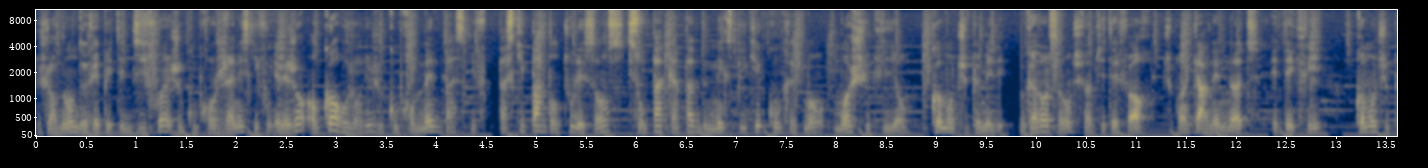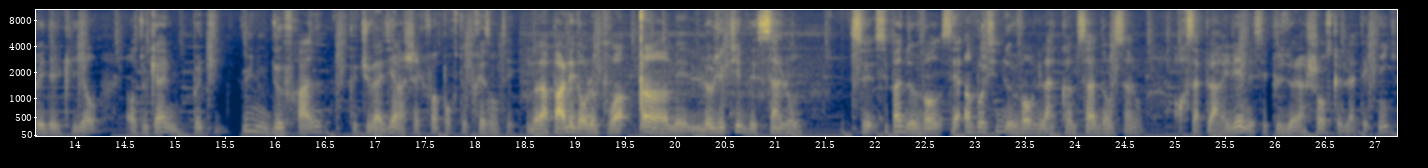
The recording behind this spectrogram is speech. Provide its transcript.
Je leur demande de répéter dix fois, je comprends jamais ce qu'ils font. Il y a des gens, encore aujourd'hui, je comprends même pas ce qu'ils font. Parce qu'ils partent dans tous les sens, ils sont pas capables de m'expliquer concrètement, moi je suis client, comment tu peux m'aider? Donc avant le salon, tu fais un petit effort, tu prends un carnet de notes et t'écris comment tu peux aider le client en tout cas une petite une ou deux phrases que tu vas dire à chaque fois pour te présenter. On en a parlé dans le point 1, hein, mais l'objectif des salons, c'est pas de vendre, c'est impossible de vendre là comme ça dans le salon. Or ça peut arriver, mais c'est plus de la chance que de la technique.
